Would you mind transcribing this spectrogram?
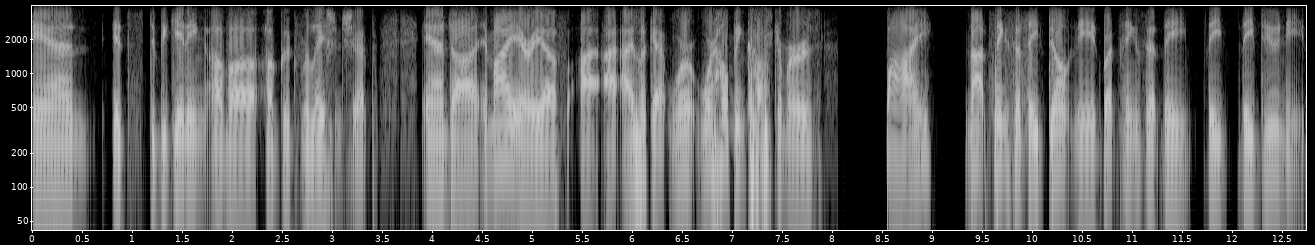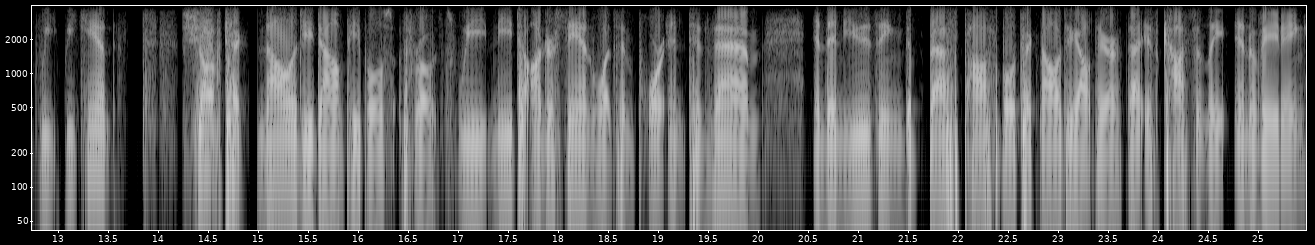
And it's the beginning of a, a good relationship. And uh, in my area, I, I look at we're, we're helping customers buy not things that they don't need, but things that they, they, they do need. We, we can't shove technology down people's throats. We need to understand what's important to them and then using the best possible technology out there that is constantly innovating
